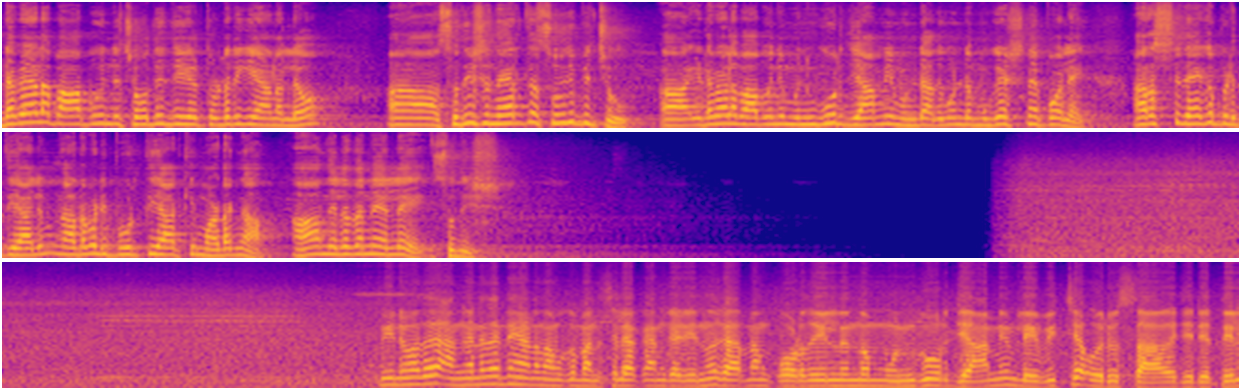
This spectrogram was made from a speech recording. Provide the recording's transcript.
ഇടവേള ബാബുവിന്റെ ചോദ്യം ചെയ്യൽ തുടരുകയാണല്ലോ. സുധീഷ് നേരത്തെ സൂചിപ്പിച്ചു ഇടവേള ബാബുവിന് മുൻകൂർ ജാമ്യമുണ്ട്. അതുകൊണ്ട് മുകേഷിനെ പോലെ അറസ്റ്റ് രേഖപ്പെടുത്തിയാലും നടപടി പൂർത്തിയാക്കി മടങ്ങാം. ആ നില തന്നെയല്ലേ സുധീഷ്? വിനോദ് അങ്ങനെ തന്നെയാണ് നമുക്ക് മനസ്സിലാക്കാൻ കഴിയുന്നത്. കാരണം കോടതിയിൽ നിന്നും മുൻകൂർ ജാമ്യം ലഭിച്ച ഒരു സാഹചര്യത്തിൽ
